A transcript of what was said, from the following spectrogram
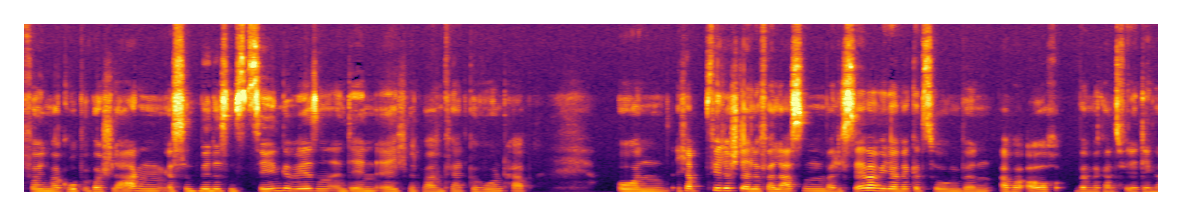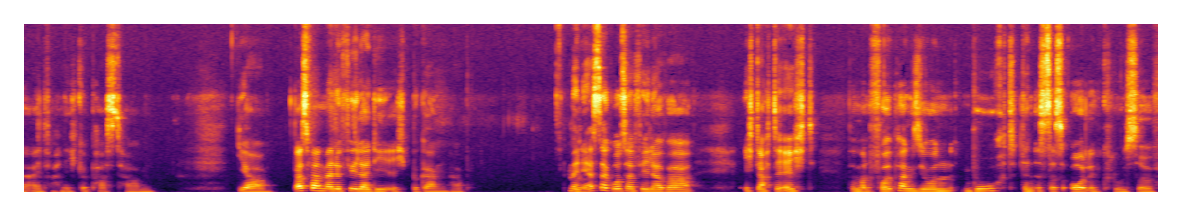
vorhin mal grob überschlagen. Es sind mindestens zehn gewesen, in denen ich mit meinem Pferd gewohnt habe. Und ich habe viele Ställe verlassen, weil ich selber wieder weggezogen bin, aber auch, wenn mir ganz viele Dinge einfach nicht gepasst haben. Ja, was waren meine Fehler, die ich begangen habe? Mein erster großer Fehler war, ich dachte echt, wenn man Vollpension bucht, dann ist das all-inclusive.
